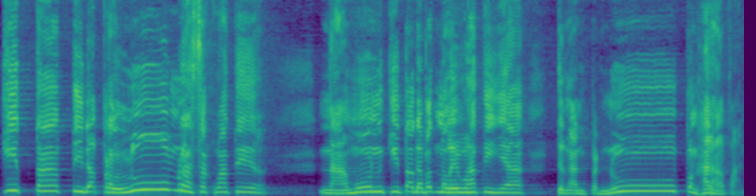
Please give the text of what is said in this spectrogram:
kita tidak perlu merasa khawatir. Namun kita dapat melewatinya dengan penuh pengharapan.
